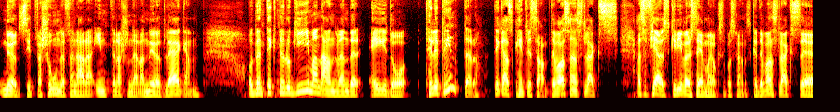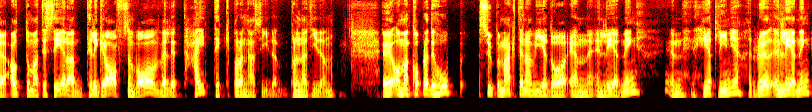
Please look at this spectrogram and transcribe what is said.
nödsituationer, sådana här internationella nödlägen. Och den teknologi man använder är ju då teleprinter. Det är ganska intressant. Det var alltså en slags, alltså fjärrskrivare säger man ju också på svenska. Det var en slags eh, automatiserad telegraf som var väldigt high-tech på den här, sidan, på den här tiden. Eh, om man kopplade ihop supermakterna via då en, en ledning, en het linje, en ledning,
